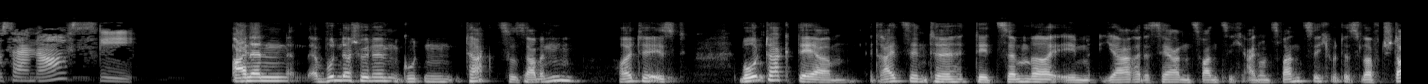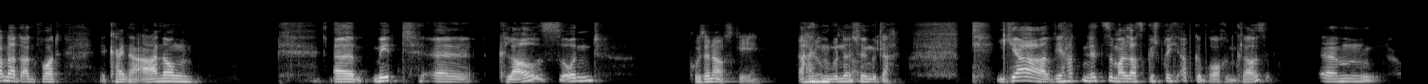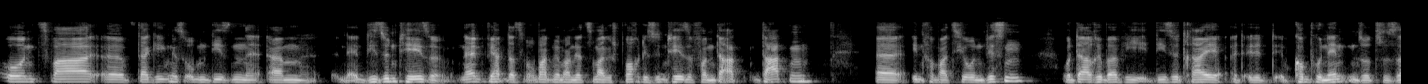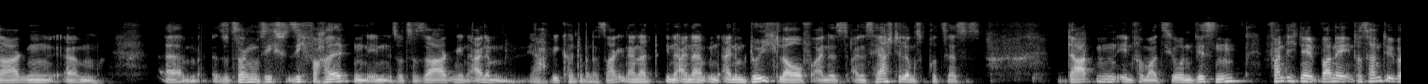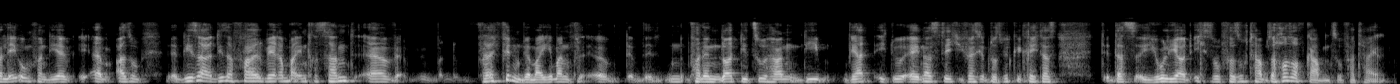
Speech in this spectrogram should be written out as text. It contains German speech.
Kusanowski. Einen wunderschönen guten Tag zusammen. Heute ist Montag, der 13. Dezember im Jahre des Herrn 2021 und es läuft Standardantwort, keine Ahnung, äh, mit äh, Klaus und Kusanowski. einen wunderschönen guten Tag. Ja, wir hatten letzte Mal das Gespräch abgebrochen, Klaus. Ähm, und zwar, äh, da ging es um diesen, ähm, ne, die Synthese. Ne? Wir hatten das, worüber hatten wir beim letzten Mal gesprochen, die Synthese von Dat Daten, äh, Informationen, Wissen und darüber, wie diese drei äh, Komponenten sozusagen ähm, ähm, sozusagen sich sich verhalten in sozusagen in einem ja wie könnte man das sagen in einer in einer in einem Durchlauf eines eines Herstellungsprozesses Daten, Informationen, Wissen. Fand ich eine, war eine interessante Überlegung von dir. Ähm, also dieser, dieser Fall wäre mal interessant. Äh, vielleicht finden wir mal jemanden äh, von den Leuten, die zuhören, die, wer, du erinnerst dich, ich weiß nicht, ob du das mitgekriegt hast, dass Julia und ich so versucht haben, so Hausaufgaben zu verteilen.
